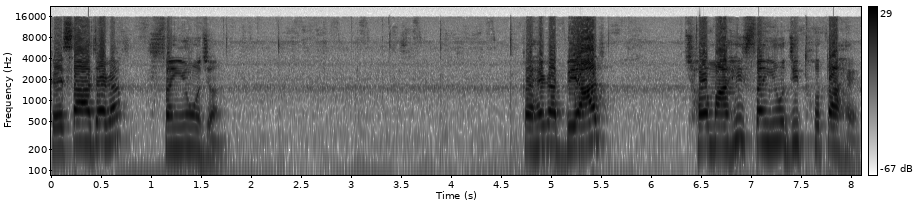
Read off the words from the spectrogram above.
कैसा आ जाएगा? संयोजन। कहेगा, ब्याज छमाही संयोजित होता है।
